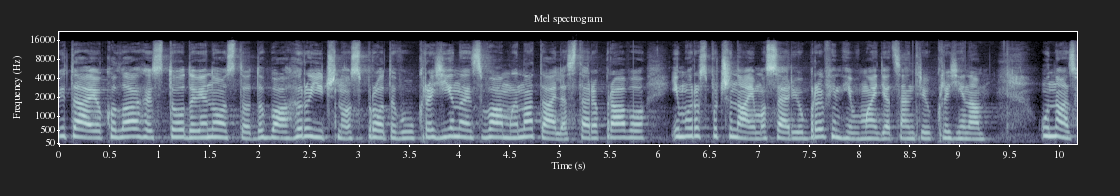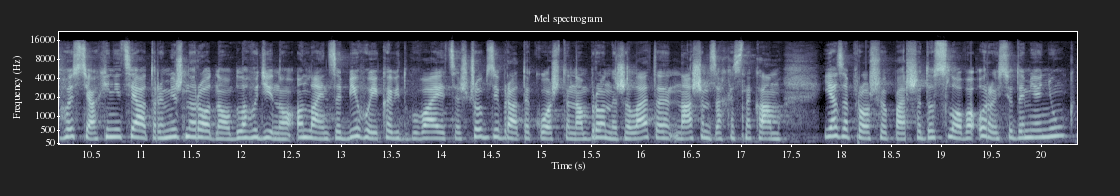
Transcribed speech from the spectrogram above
Вітаю, колеги. 190. доба героїчного спротиву України. З вами Наталя Стареправо, і ми розпочинаємо серію брифінгів в медіа-центрі Україна. У нас в гостях ініціатори міжнародного благодійного онлайн-забігу, яка відбувається, щоб зібрати кошти на бронежилети нашим захисникам. Я запрошую перше до слова Орисю Дем'янюк,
